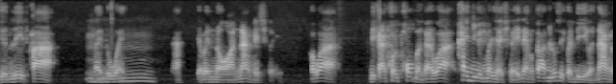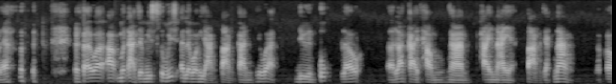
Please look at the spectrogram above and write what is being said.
ยืนรีดผ้าไปด้วยอืมนะอย่าไปนอนนั่งเฉยๆเพราะว่ามีการค้นพบเหมือนกันว่าแค่ยืนมาเฉยๆเนี่ยมันก็รู้สึกว่าดีกว่านั่งแล้วนะครับว่าอะมันอาจจะมีสวิตชอะไรบางอย่างต่างกัน ที่ว่ายืนปุ๊บแล้วเอ่อร่างกายทำงานภายในอะต่างจากนั่ง แล้วก็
